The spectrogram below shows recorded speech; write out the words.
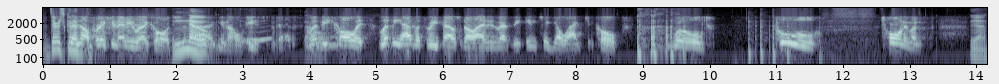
They're gonna. not breaking any records. No. Uh, you know, it's, let me call it. Let me have a three thousand dollar added event, the intergalactical world pool tournament yeah.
